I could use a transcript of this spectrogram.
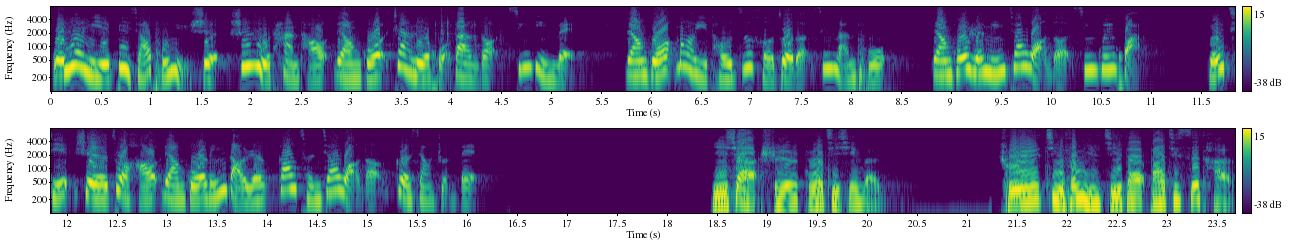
我愿意毕小普女士深入探讨两国战略伙伴的新定位，两国贸易投资合作的新蓝图，两国人民交往的新规划。尤其是做好两国领导人高层交往的各项准备。以下是国际新闻：处于季风雨季的巴基斯坦、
